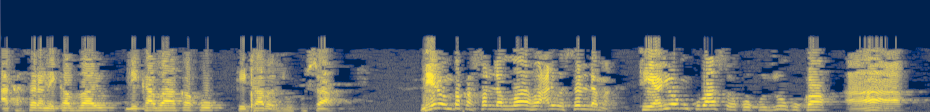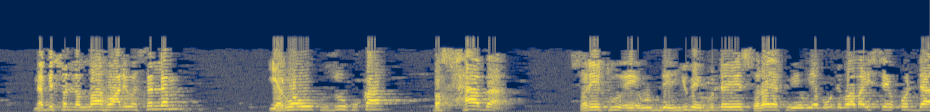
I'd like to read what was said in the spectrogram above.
akasara ne kavaayo ne kabaakako kekabazuukusa naye era omubaka sallallahu alaihi wasallama teyali omu kubasooka okuzuukuka aa nabbi salllahalihi wasallam yalwawo okuzuukuka basahaba enjuba evuddeyo esolabudde bwabayiseeko dda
